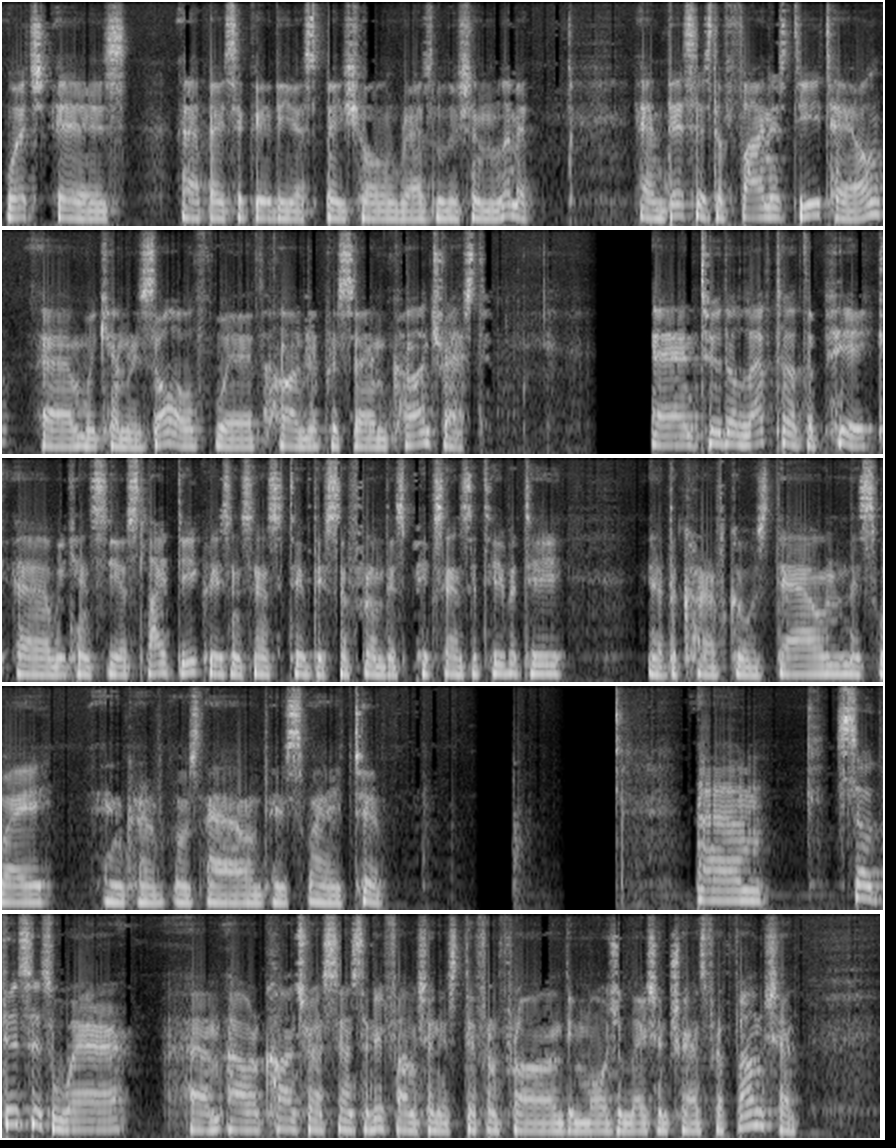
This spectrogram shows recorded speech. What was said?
which is uh, basically the spatial resolution limit. And this is the finest detail um, we can resolve with 100% contrast. And to the left of the peak, uh, we can see a slight decrease in sensitivity. So from this peak sensitivity, you know, the curve goes down this way and curve goes down this way too. Um, so this is where um, our contrast sensitive function is different from the modulation transfer function.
